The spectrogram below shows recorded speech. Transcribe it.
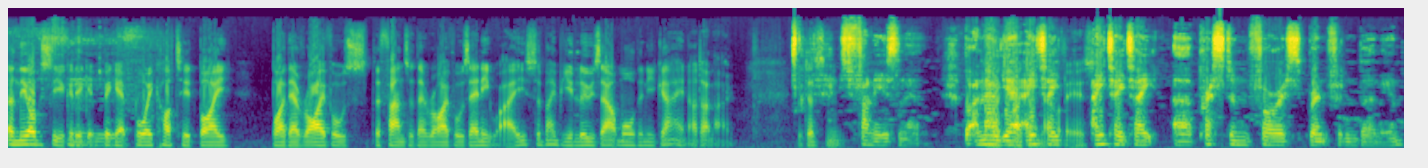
and the obviously you're going to get, get boycotted by by their rivals the fans of their rivals anyway so maybe you lose out more than you gain. I don't know. It doesn't it's funny isn't it? But I know I, yeah 888 uh, Preston Forest Brentford and Birmingham.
